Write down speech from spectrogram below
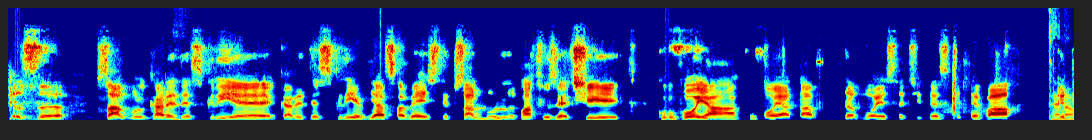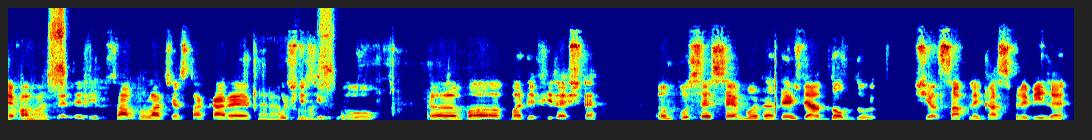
Însă psalmul care descrie, care descrie viața mea este psalmul 40 și cu voia, cu voia ta dă voie să citesc câteva, câteva versete din psalmul acesta care pur și simplu uh, mă, mă definește. Îmi pusese nădejdea în Domnul și El s-a plecat spre mine,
